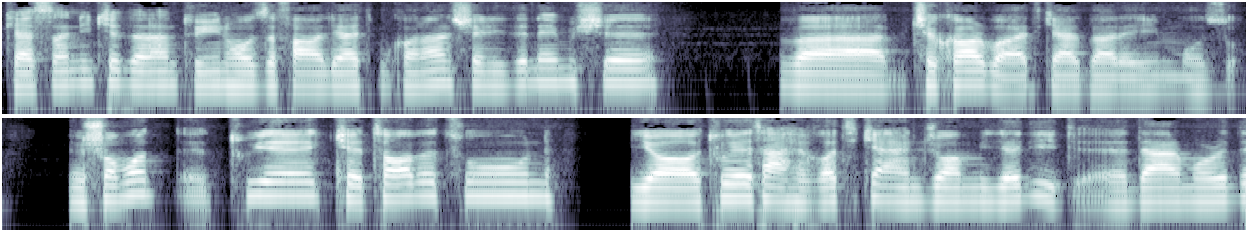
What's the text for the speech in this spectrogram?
کسانی که دارن تو این حوزه فعالیت می‌کنن شنیده نمیشه و چه کار باید کرد برای این موضوع. شما توی کتابتون یا توی تحقیقاتی که انجام می‌دادید در مورد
